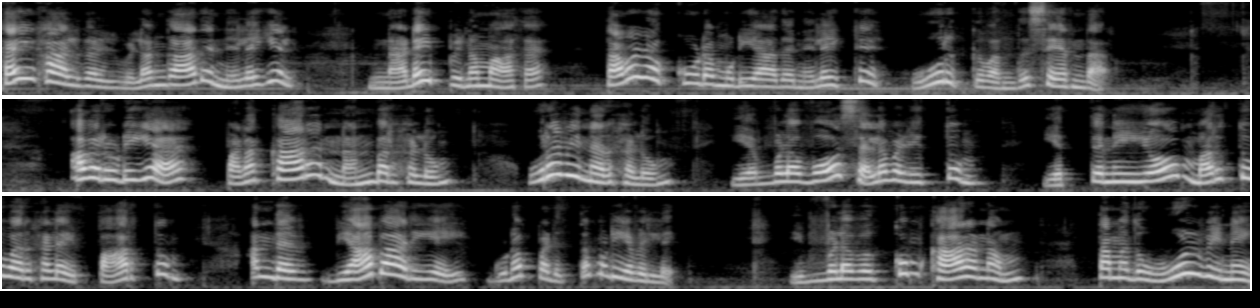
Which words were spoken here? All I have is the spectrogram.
கைகால்கள் விளங்காத நிலையில் நடைப்பிணமாக தவழக்கூட முடியாத நிலைக்கு ஊருக்கு வந்து சேர்ந்தார். அவருடைய பணக்கார நண்பர்களும் உறவினர்களும் எவ்வளவோ செலவழித்தும் எத்தனையோ மருத்துவர்களை பார்த்தும் அந்த வியாபாரியை குணப்படுத்த முடியவில்லை. இவ்வளவுக்கும் காரணம் தமது ஊழ்வினை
